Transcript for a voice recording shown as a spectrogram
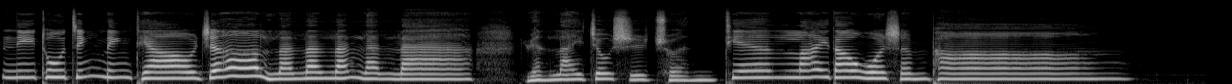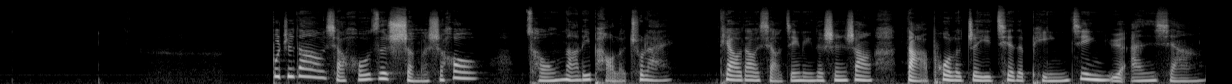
泥土精灵跳着啦啦啦啦啦，原来就是春天来到我身旁。不知道小猴子什么时候从哪里跑了出来，跳到小精灵的身上，打破了这一切的平静与安详。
